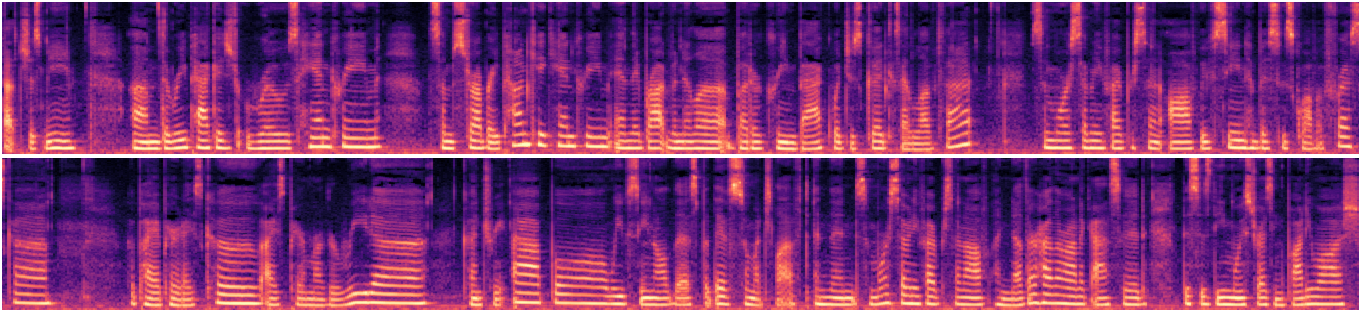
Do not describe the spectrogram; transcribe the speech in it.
that's just me. Um, the repackaged rose hand cream, some strawberry pound cake hand cream, and they brought vanilla buttercream back, which is good because I loved that. Some more 75% off. We've seen hibiscus guava fresca, papaya paradise cove, ice pear margarita, country apple. We've seen all this, but they have so much left. And then some more 75% off, another hyaluronic acid. This is the moisturizing body wash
